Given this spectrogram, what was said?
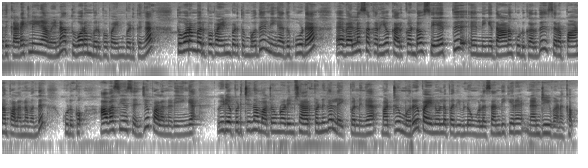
அது கிடைக்கலைனா வேணால் துவரம் பருப்பை பயன்படுத்துங்க. துவரம் பருப்பை பயன்படுத்தும் போது நீங்கள் அது கூட வெள்ளை சர்க்கரையோ கற்கண்டோ சேர்த்து நீங்கள் தானம் கொடுக்கறது சிறப்பான பலனை வந்து கொடுக்கும். அவசியம் செஞ்சு பலனடையுங்க. வீடியோ பிடிச்சிருந்தால் மற்றவங்களோடையும் ஷேர் பண்ணுங்கள் லைக் பண்ணுங்கள் மற்றும் ஒரு பயனுள்ள பதிவில் உங்களை சந்திக்கிறேன். நன்றி வணக்கம்.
